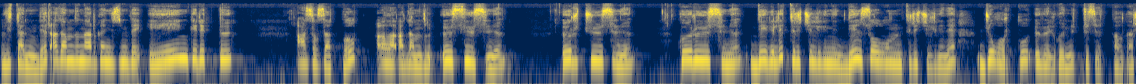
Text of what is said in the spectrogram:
витаминдер адамдын организминде эң керектүү азык зат болуп адамдын өсүүсүнө өрчүүсүнө көрүүсүнө деги эле тиричилигинин ден соолугунун тиричилигине жогорку өбөлгөнү түзөт балдар.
